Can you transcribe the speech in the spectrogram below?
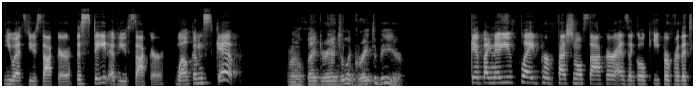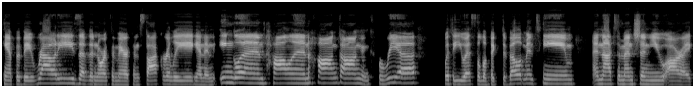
U.S. Youth Soccer, the state of youth soccer. Welcome, Skip. Well, thank you, Angela. Great to be here. Skip, I know you've played professional soccer as a goalkeeper for the Tampa Bay Rowdies of the North American Soccer League and in England, Holland, Hong Kong, and Korea with the U.S. Olympic Development Team. And not to mention, you are a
